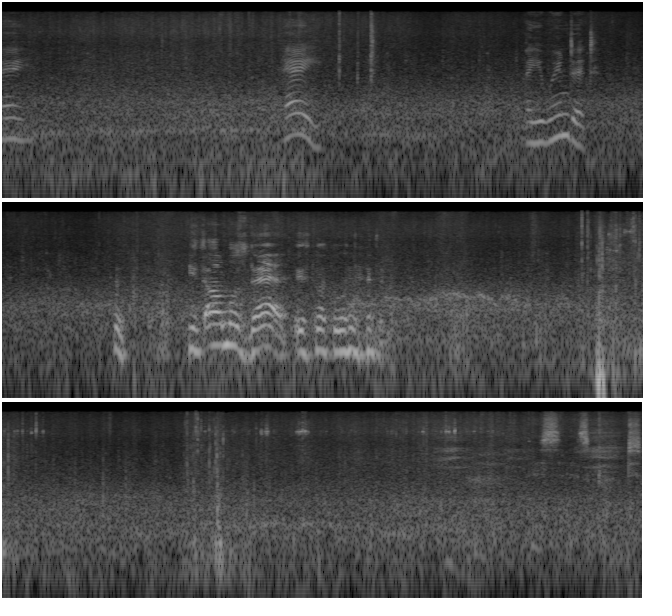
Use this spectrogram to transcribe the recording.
Hey. Hey. Are you wounded? He's almost dead. He's not wounded. This is good.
